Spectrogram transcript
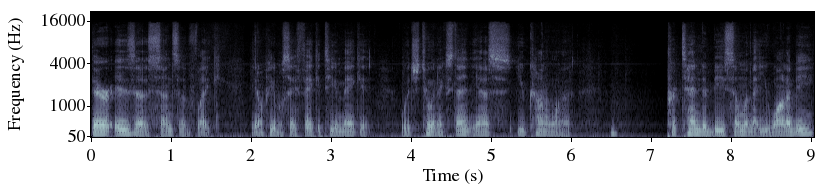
There is a sense of like, you know, people say fake it till you make it, which to an extent, yes, you kind of want to pretend to be someone that you want to be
